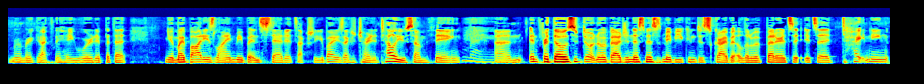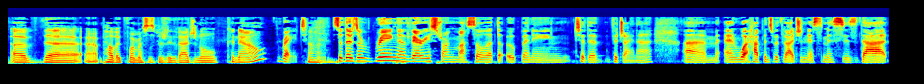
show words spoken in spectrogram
remember exactly how you worded it, but that you know my body's lying to me, but instead it's actually your body's actually trying to tell you something. Right. Um, and for those who don't know what vaginismus, is maybe you can describe it a little bit better. It's a it's a tightening of the uh, pelvic floor muscle, especially the vaginal canal. right Uh-huh. so there's a ring of very strong muscle at the opening to the vagina um, and what happens with vaginismus is that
